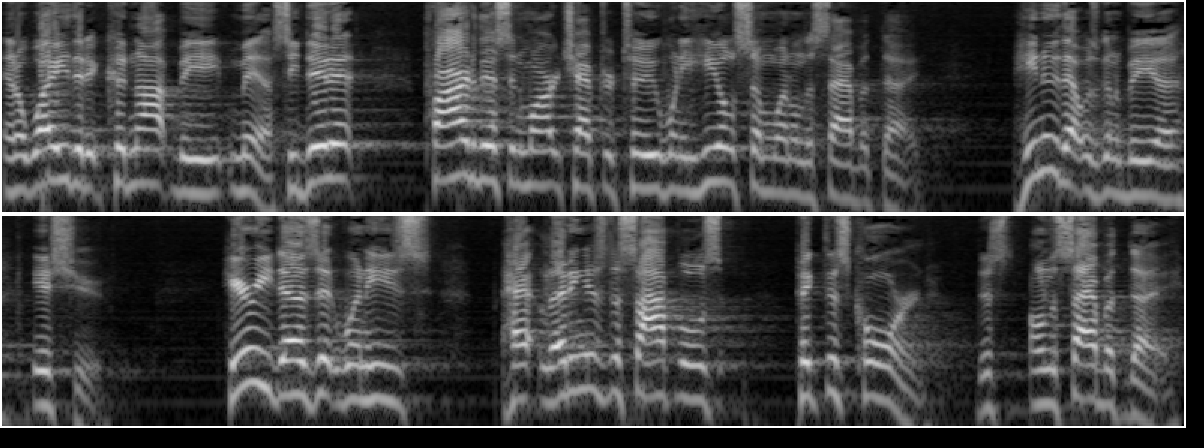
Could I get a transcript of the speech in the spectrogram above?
in a way that it could not be missed. He did it prior to this in Mark chapter 2 when he healed someone on the Sabbath day. He knew that was going to be an issue. Here he does it when he's letting his disciples pick this corn this, on the Sabbath day.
